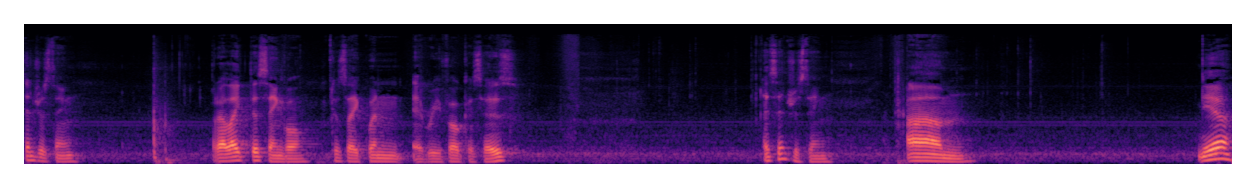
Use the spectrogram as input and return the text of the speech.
It's interesting. But I like this angle because, like, when it refocuses, it's interesting. Um, yeah.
